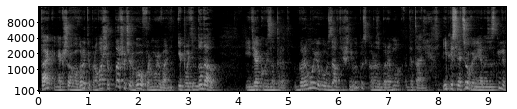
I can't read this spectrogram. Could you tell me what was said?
так, якщо говорити про ваше першочергове формулювання. І потім додав. І дякую за трет. Беремо його у завтрашній випуск, розберемо деталі. І після цього я не заскинув,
